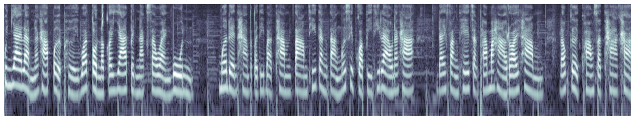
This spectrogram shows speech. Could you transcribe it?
คุณยายแหลมนะคะ เปิดเผยว่าตนแล้วก็ญาติเป็นนักแสวงบุญ เมื่อเดินทางไปปฏิบัติธรรมตามที่ต่างๆ เมื่อ 10 กว่าปีที่แล้วนะคะ ได้ฟังเทศจากพระมหาร้อยธรรม แล้วเกิดความศรัทธาค่ะ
